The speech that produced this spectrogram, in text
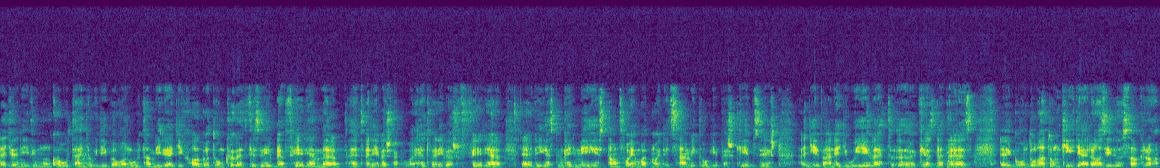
40 évi munka után nyugdíjba vonultam, írja egyik hallgatón, következő évben férjemmel, 70 évesek vagy 70 éves férjel, elvégeztünk egy méhész tanfolyamat, majd egy számítógépes képzést, hát nyilván egy új élet kezdete ez. Gondolhatunk így erre az időszakra,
